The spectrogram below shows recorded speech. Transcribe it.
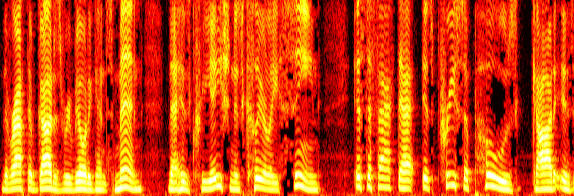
the wrath of God is revealed against men, that his creation is clearly seen, is the fact that it's presupposed God is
